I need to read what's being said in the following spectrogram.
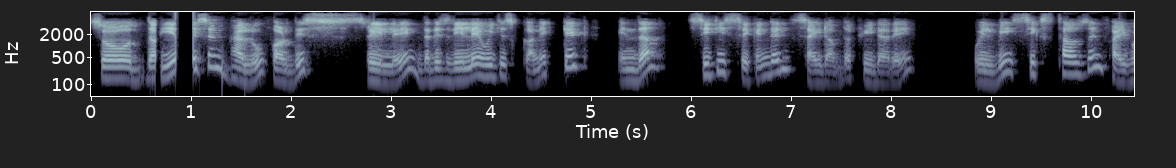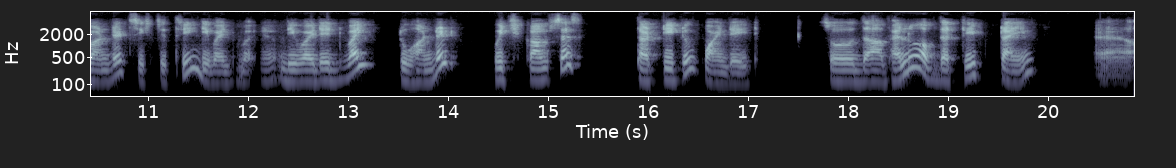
So the PSM value for this relay that is relay which is connected in the CT secondary side of the feeder A will be 6563 divided by, uh, divided by 200 which comes as 32.8. So the value of the trip time uh,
